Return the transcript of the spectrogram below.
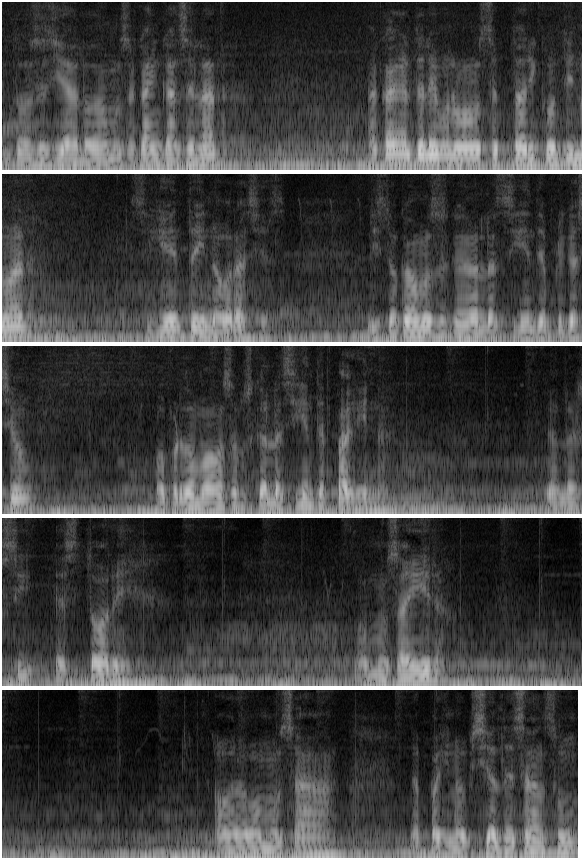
Entonces ya lo damos acá en cancelar acá en el teléfono vamos a aceptar y continuar. Siguiente y no gracias. Listo acá vamos a descargar la siguiente aplicación. O perdón vamos a buscar la siguiente página. Galaxy Store. Vamos a ir. Ahora vamos a la página oficial de Samsung.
